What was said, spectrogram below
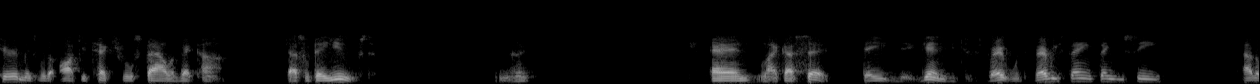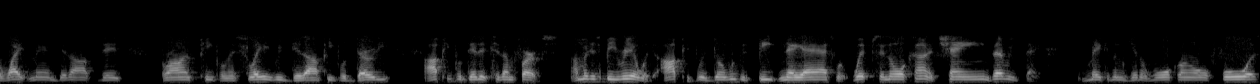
pyramids were the architectural style of that time. That's what they used. And like I said, they again very very same thing you see how the white man did our did bronze people in slavery did our people dirty. Our people did it to them first. I'm gonna just be real with you. Our people were doing we was beating their ass with whips and all kind of chains, everything, making them get a walk on all fours,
